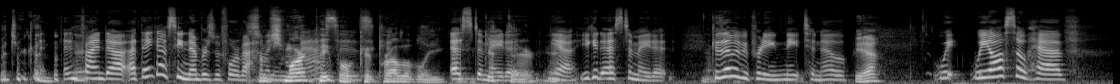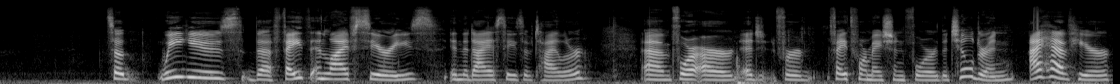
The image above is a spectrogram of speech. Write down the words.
But you can And find out. I think I've seen numbers before about how many smart people masses could probably estimate get it. there. Yeah. you could estimate it because that would be pretty neat to know. Yeah. We we also have. So we use the Faith and Life series in the Diocese of Tyler um, for our edu- for faith formation for the children. I have here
